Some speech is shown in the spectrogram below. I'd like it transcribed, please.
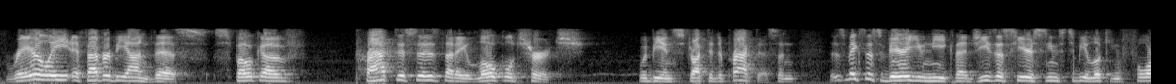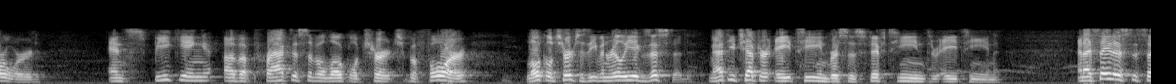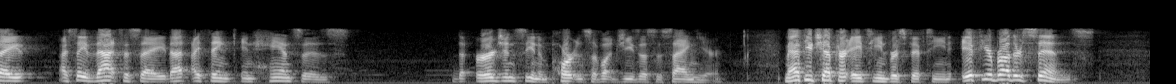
rarely, if ever beyond this, spoke of practices that a local church would be instructed to practice. And this makes this very unique that Jesus here seems to be looking forward and speaking of a practice of a local church before local churches even really existed. Matthew chapter 18, verses 15 through 18. And I say this to say, I say that to say, that I think enhances the urgency and importance of what Jesus is saying here. Matthew chapter 18, verse 15. If your brother sins,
